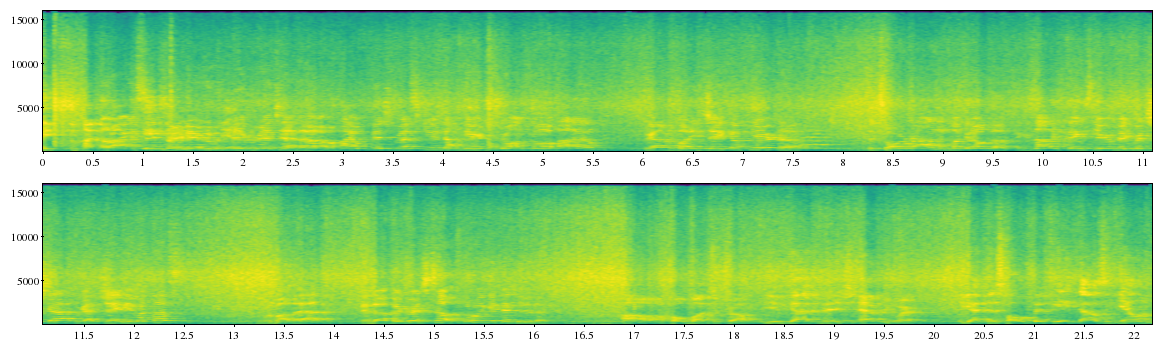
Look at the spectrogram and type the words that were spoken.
He's. Ryan Sander here with. Big Rich at uh, Ohio Fish Rescue down here in Strongsville, Ohio. We got our buddy Jacob here to, to tour around and look at all the exotic things here Big Rich got. We got Jamie with us. What about that? And uh, Big Rich, tell us, what are we getting into today? Oh, a whole bunch of trouble. You've got fish everywhere. You got this whole 58,000 gallon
